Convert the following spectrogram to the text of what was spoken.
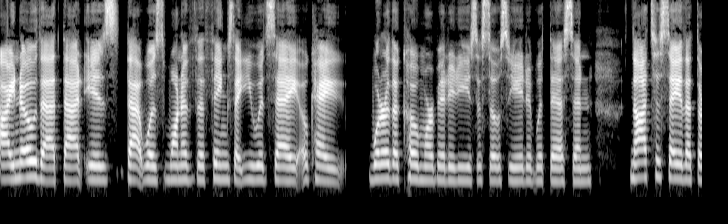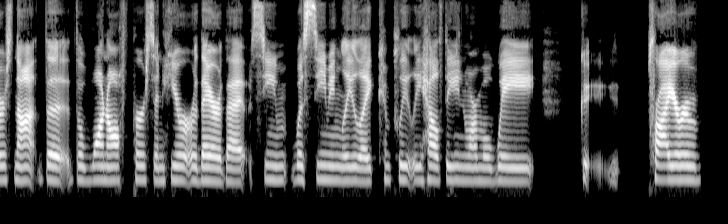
I know that that is that was one of the things that you would say, okay, what are the comorbidities associated with this and not to say that there's not the the one-off person here or there that seem was seemingly like completely healthy, normal weight, g- prior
